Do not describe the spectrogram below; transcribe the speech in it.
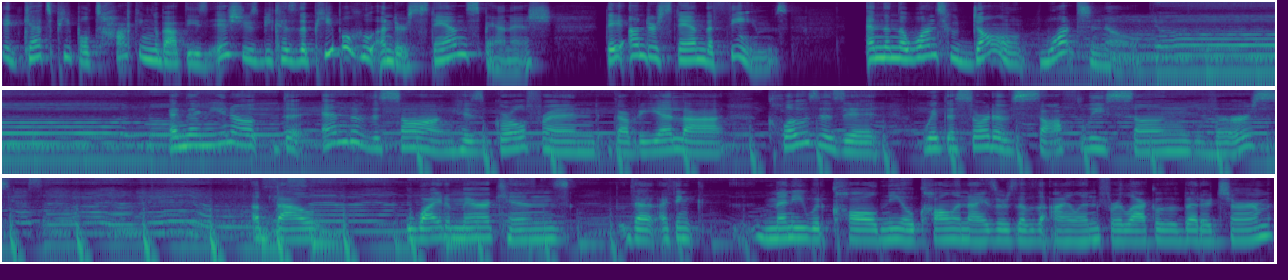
It gets people talking about these issues because the people who understand Spanish, they understand the themes. And then the ones who don't want to know. And then, you know, the end of the song, his girlfriend, Gabriela, closes it with a sort of softly sung verse about white Americans that I think many would call neo-colonizers of the island, for lack of a better term.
